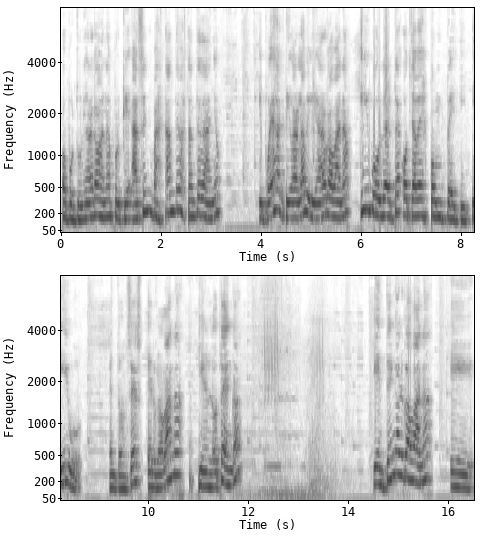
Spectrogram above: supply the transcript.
oportunidad a Algabana porque hacen bastante, bastante daño. Y puedes activar la habilidad de Algabana y volverte otra vez competitivo. Entonces, el Gabana, quien lo tenga, quien tenga el Gabana eh,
